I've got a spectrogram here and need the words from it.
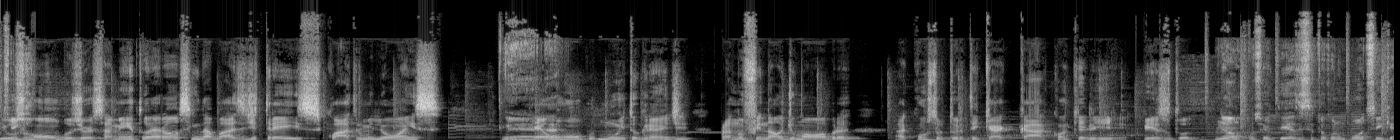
E Sim. os rombos de orçamento eram assim na base de 3, 4 milhões. É, é um rombo muito grande para no final de uma obra a construtora ter que arcar com aquele peso todo. Não, com certeza. Você tocou num ponto assim que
